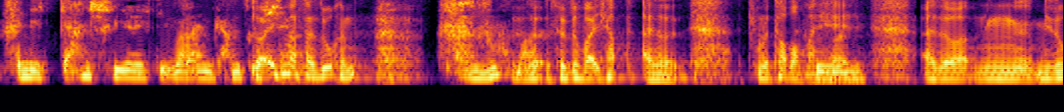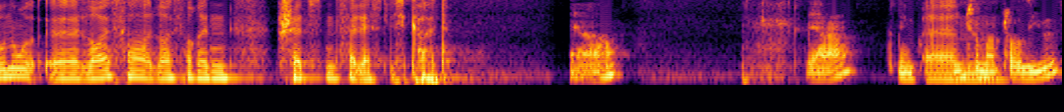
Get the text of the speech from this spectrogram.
Finde ich ganz schwierig, die über einen Kamm zu Soll ich mal versuchen? Versuch mal. Das ist ja super. Ich habe also von the top of my head. Also mh, Misono-Läufer, Läuferinnen schätzen Verlässlichkeit. Ja. Ja, klingt, klingt Ähm, schon mal plausibel.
